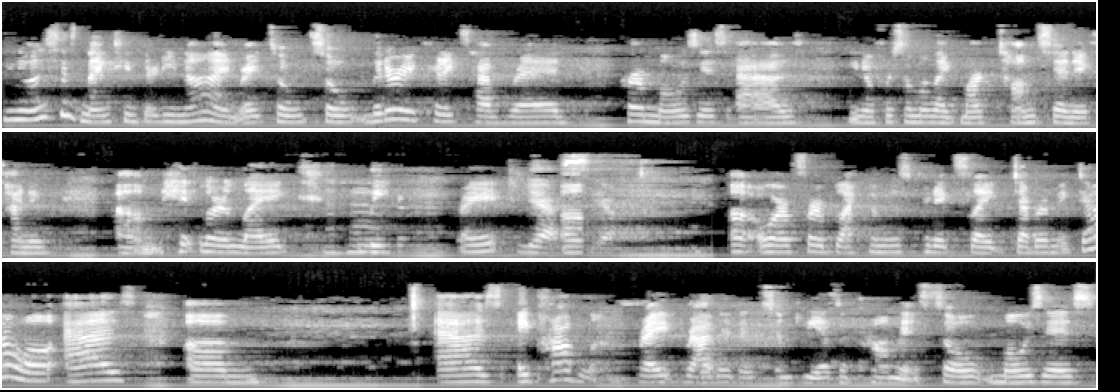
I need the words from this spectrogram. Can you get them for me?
you know, this is 1939, right? So, so literary critics have read her Moses as, you know, for someone like Mark Thompson, a kind of um, Hitler-like mm-hmm. leader, right? Yes. Um, yeah uh, or for Black feminist critics like Deborah McDowell as um, as a problem, right, rather than simply as a promise. So Moses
